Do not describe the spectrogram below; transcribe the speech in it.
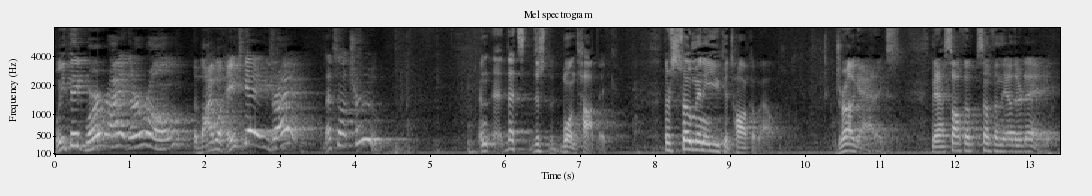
We think we're right, they're wrong. The Bible hates gays, right? That's not true. And that's just one topic. There's so many you could talk about. Drug addicts. I mean, I saw something the other day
